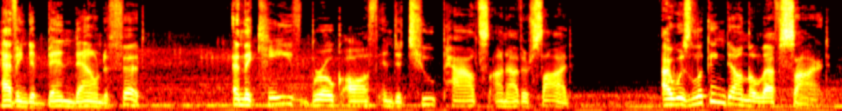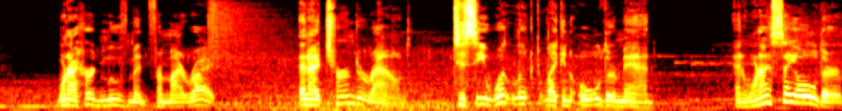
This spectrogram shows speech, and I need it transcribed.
having to bend down to fit and the cave broke off into two paths on either side. I was looking down the left side when I heard movement from my right, and I turned around to see what looked like an older man. And when I say older,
